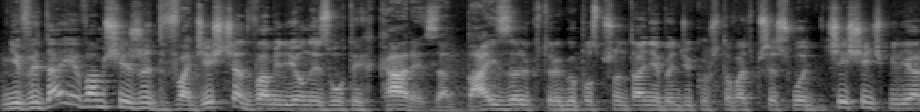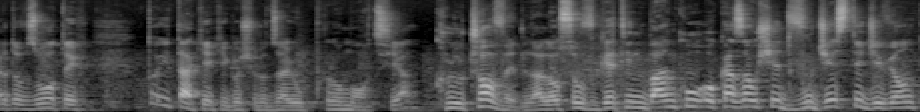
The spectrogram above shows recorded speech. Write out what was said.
Nie wydaje Wam się, że 22 miliony złotych kary za bajzel, którego posprzątanie będzie kosztować przeszło 10 miliardów złotych, to i tak jakiegoś rodzaju promocja? Kluczowy dla losów Getin Banku okazał się 29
